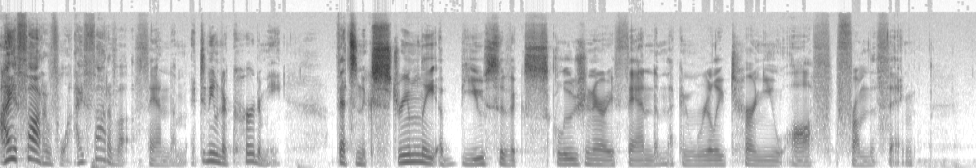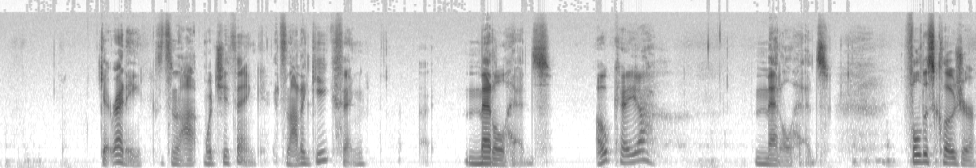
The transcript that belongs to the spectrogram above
I thought of I thought of a fandom. It didn't even occur to me. That's an extremely abusive, exclusionary fandom that can really turn you off from the thing. Get ready, it's not what you think. It's not a geek thing. Metalheads. Okay, yeah. Metalheads. Full disclosure,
